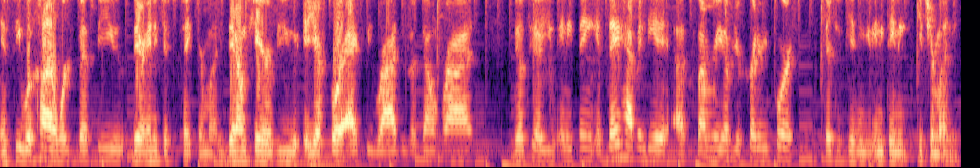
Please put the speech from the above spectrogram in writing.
and see what card works best for you. They're in it just to take your money. They don't care if you your score actually rises or don't rise. They'll tell you anything. If they haven't did a summary of your credit report, they're just giving you anything to get your money.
